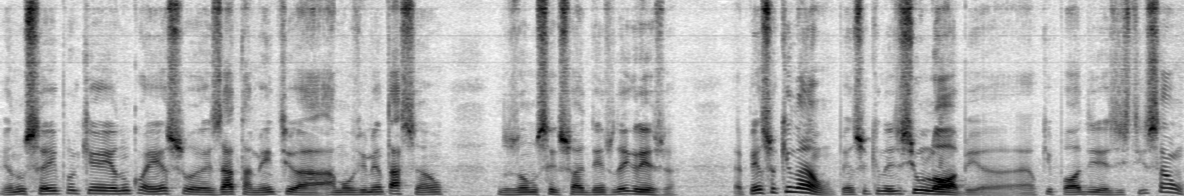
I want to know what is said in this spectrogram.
eu não sei porque eu não conheço exatamente a, a movimentação dos homossexuais dentro da igreja. É, penso que não, penso que não existe um lobby. É, é o que pode existir são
